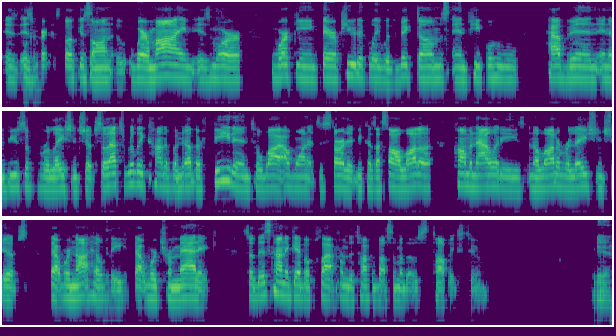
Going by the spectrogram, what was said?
is is okay. where his focus on. Where mine is more working therapeutically with victims and people who have been in abusive relationships. So that's really kind of another feed into why I wanted to start it because I saw a lot of commonalities and a lot of relationships that were not healthy, that were traumatic. So this kind of gave a platform to talk about some of those topics too. Yeah.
